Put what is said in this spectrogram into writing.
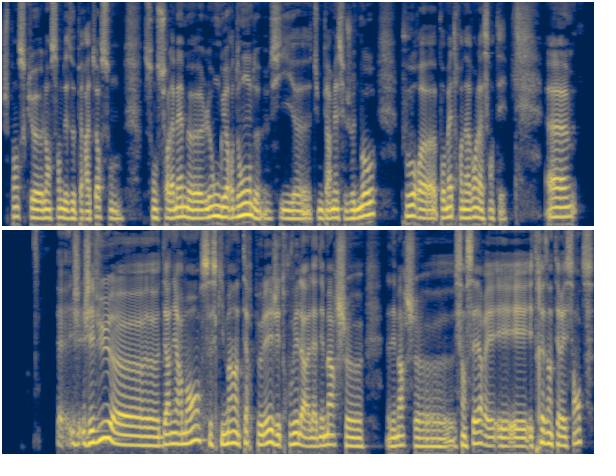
Je pense que l'ensemble des opérateurs sont sur la même euh, longueur d'onde, si tu me permets ce jeu de mots, pour mettre en avant la santé. J'ai vu euh, dernièrement, c'est ce qui m'a interpellé. J'ai trouvé la, la, démarche, euh, la démarche sincère et, et, et, très intéressante.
